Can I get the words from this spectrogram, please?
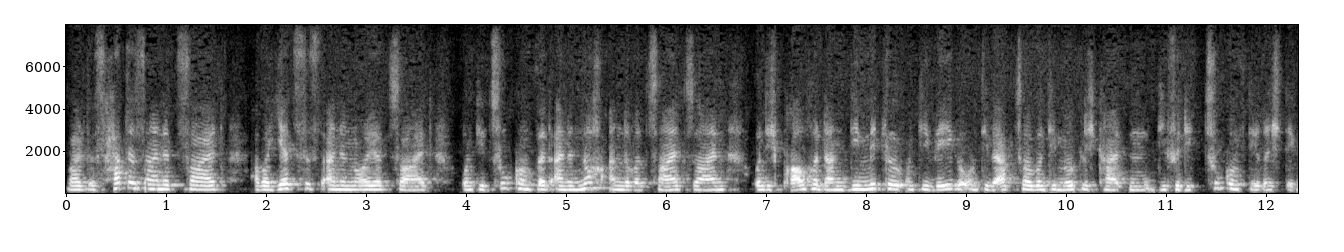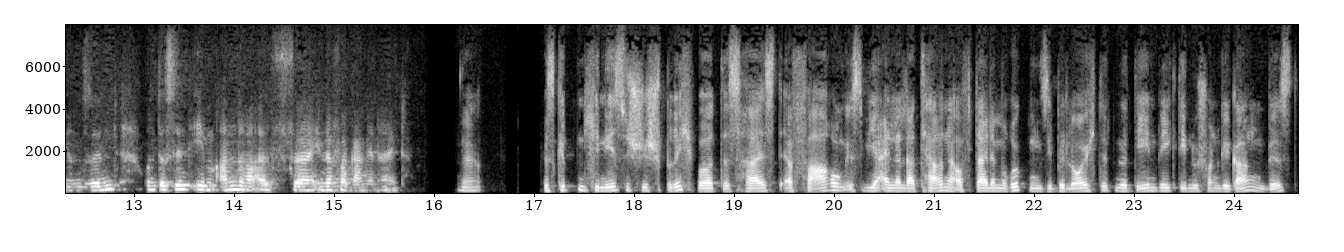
weil das hatte seine Zeit, aber jetzt ist eine neue Zeit und die Zukunft wird eine noch andere Zeit sein. Und ich brauche dann die Mittel und die Wege und die Werkzeuge und die Möglichkeiten, die für die Zukunft die richtigen sind. Und das sind eben andere als äh, in der Vergangenheit. Ja. Es gibt ein chinesisches Sprichwort, das heißt, Erfahrung ist wie eine Laterne auf deinem Rücken. Sie beleuchtet nur den Weg, den du schon gegangen bist.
